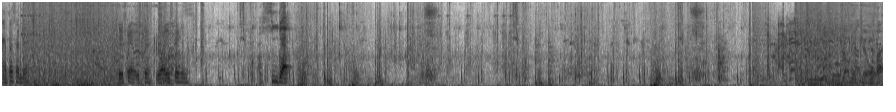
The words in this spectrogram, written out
Atas ada. Ace ke? Ace ke? Luar ace ke sana? I see that. Nampak?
